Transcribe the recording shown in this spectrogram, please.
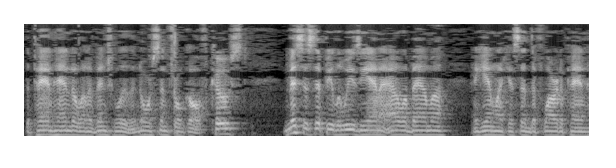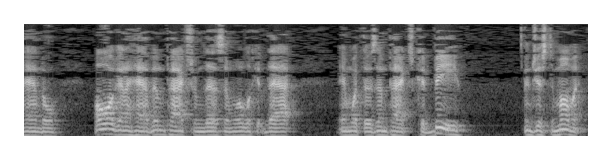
the Panhandle, and eventually the north central Gulf Coast. Mississippi, Louisiana, Alabama, again, like I said, the Florida Panhandle, all going to have impacts from this, and we'll look at that and what those impacts could be in just a moment.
